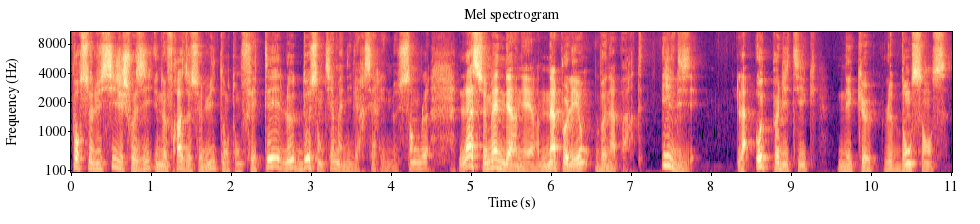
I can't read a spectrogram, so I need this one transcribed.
Pour celui-ci, j'ai choisi une phrase de celui dont on fêtait le 200e anniversaire, il me semble, la semaine dernière, Napoléon Bonaparte. Il disait La haute politique n'est que le bon sens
